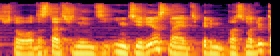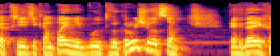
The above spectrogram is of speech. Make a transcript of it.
Что достаточно ин- интересно. Я теперь посмотрю, как все эти компании будут выкручиваться, когда их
